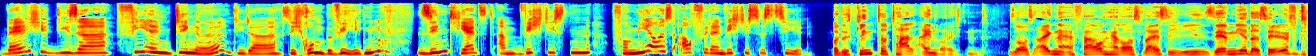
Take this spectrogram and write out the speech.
welche dieser vielen Dinge, die da sich rumbewegen, sind jetzt am wichtigsten, von mir aus auch für dein wichtigstes Ziel. Und das klingt total einleuchtend. So aus eigener Erfahrung heraus weiß ich, wie sehr mir das hilft,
